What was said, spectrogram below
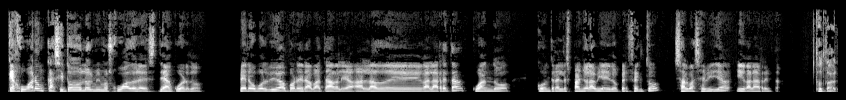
Que jugaron casi todos los mismos jugadores, de acuerdo, pero volvió a poner a Bataglia al lado de Galarreta cuando contra el español había ido perfecto, salva Sevilla y Galarreta. Total.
